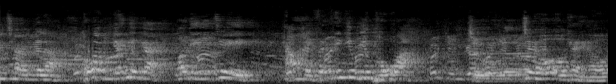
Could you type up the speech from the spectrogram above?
要唱噶啦。好啊，唔緊要嘅，我哋即係考係分，你要唔要譜啊？最好最好 OK 好。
